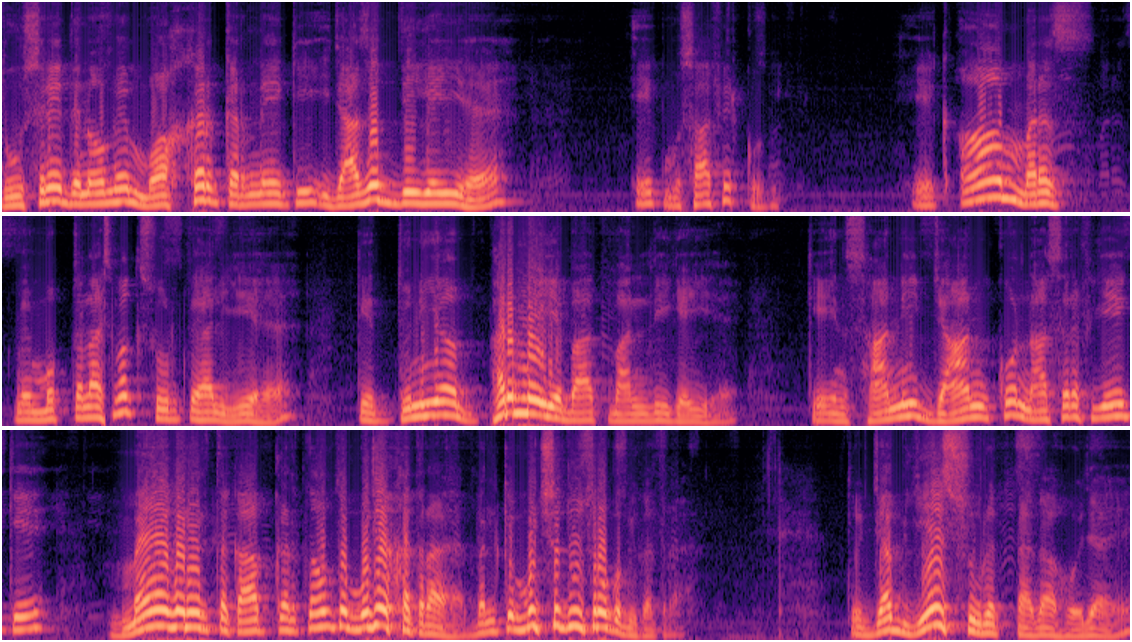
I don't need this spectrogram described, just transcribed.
دوسرے دنوں میں مؤخر کرنے کی اجازت دی گئی ہے۔ ایک مسافر کو بھی۔ ایک عام مرض میں مبتلا اس وقت صورتحال یہ ہے کہ دنیا بھر میں یہ بات مان لی گئی ہے کہ انسانی جان کو نہ صرف یہ کہ میں اگر ارتکاب کرتا ہوں تو مجھے خطرہ ہے، بلکہ مجھ سے دوسروں کو بھی خطرہ ہے۔ تو جب یہ صورت پیدا ہو جائے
